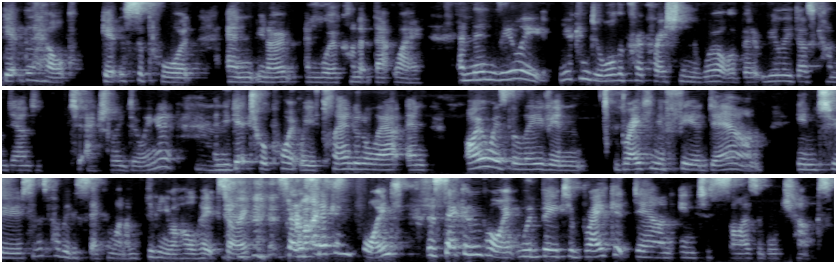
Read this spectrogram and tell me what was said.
get the help, get the support, and you know, and work on it that way. And then, really, you can do all the preparation in the world, but it really does come down to, to actually doing it. Mm. And you get to a point where you've planned it all out. And I always believe in breaking a fear down into so that's probably the second one i'm giving you a whole heap sorry so right. the second point the second point would be to break it down into sizable chunks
